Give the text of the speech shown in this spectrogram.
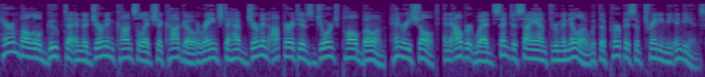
Heramba Lal Gupta and the German consul at Chicago arranged to have German operatives George Paul Boehm, Henry Schult, and Albert Wehde sent to Siam through Manila with the purpose of training the Indians.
